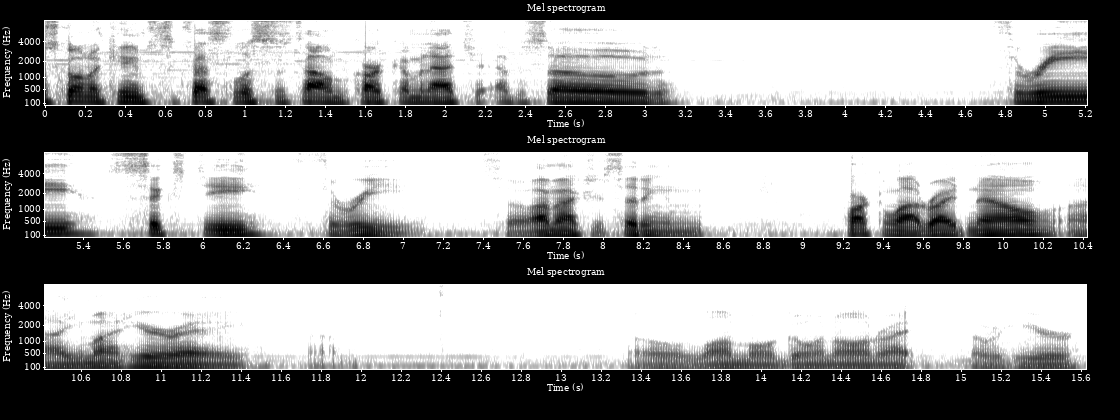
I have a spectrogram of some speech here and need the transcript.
What's going on, Team Success List is Tyler McCart coming at you, episode 363. So I'm actually sitting in the parking lot right now. Uh, you might hear a um, oh, lawnmower going on right over here.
